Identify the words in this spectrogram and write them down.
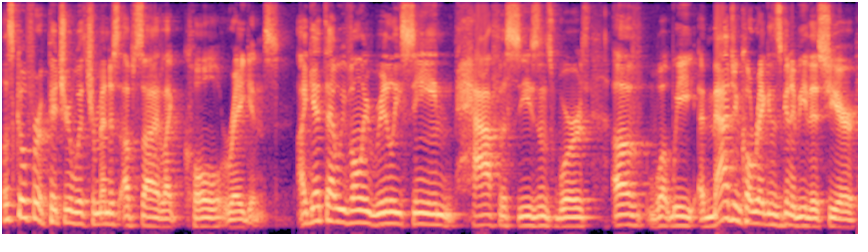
Let's go for a pitcher with tremendous upside like Cole Ragans. I get that we've only really seen half a season's worth of what we imagine Cole Ragans is going to be this year.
